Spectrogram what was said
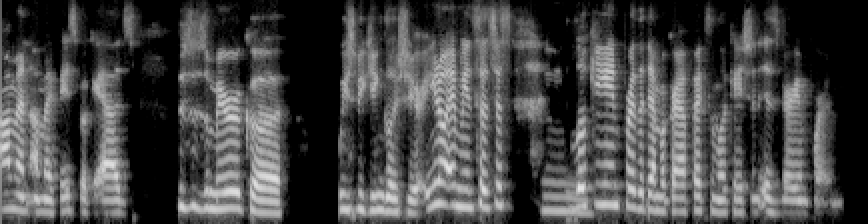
comment on my facebook ads this is america we speak English here. You know, I mean, so it's just mm. looking for the demographics and location is very important.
